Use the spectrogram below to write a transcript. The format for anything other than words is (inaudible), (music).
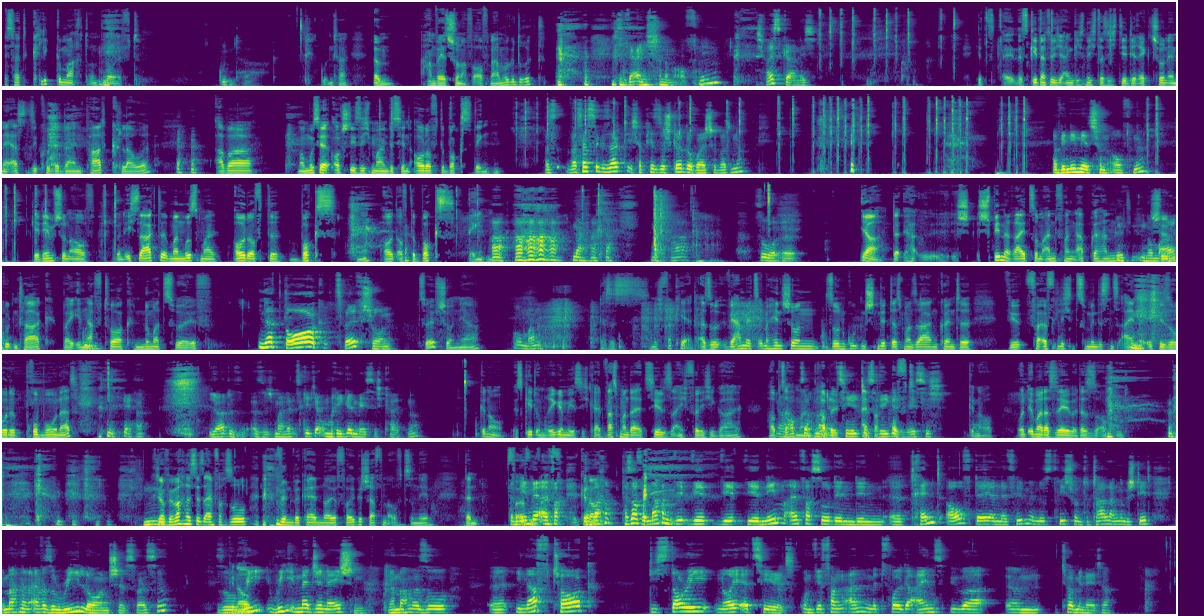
Es hat Klick gemacht und (laughs) läuft. Guten Tag. Guten Tag. Ähm, haben wir jetzt schon auf Aufnahme gedrückt? (laughs) Sind wir eigentlich schon am Aufnehmen? Ich weiß gar nicht. Jetzt, äh, das geht natürlich eigentlich nicht, dass ich dir direkt schon in der ersten Sekunde deinen Part klaue. Aber man muss ja auch schließlich mal ein bisschen out of the box denken. Was, was hast du gesagt? Ich habe hier so Störgeräusche. Warte mal. (laughs) Aber wir nehmen jetzt schon auf, ne? Wir nehmen schon auf. Und ich sagte, man muss mal out of the box, ne? out of the box denken. Ha, ha, ha, na. So, äh, Ja, da, Spinnerei zum Anfang abgehandelt. Normal. Schönen guten Tag bei Enough Talk Nummer 12. na Dog, zwölf schon. 12 schon, ja. Oh Mann. Das ist nicht verkehrt. Also wir haben jetzt immerhin schon so einen guten Schnitt, dass man sagen könnte, wir veröffentlichen zumindest eine (laughs) Episode pro Monat. ja, ja das, also ich meine, es geht ja um Regelmäßigkeit, ne? Genau, es geht um Regelmäßigkeit. Was man da erzählt, ist eigentlich völlig egal. Ja, Hauptsache, Hauptsache man man erzählt das einfach oft. regelmäßig. Genau. Und immer dasselbe, das ist auch gut. (laughs) Ich glaube, wir machen das jetzt einfach so, (laughs) wenn wir keine neue Folge schaffen aufzunehmen, dann Dann nehmen wir einfach, genau. machen, pass auf, wir machen, wir, wir, wir, wir nehmen einfach so den, den äh, Trend auf, der ja in der Filmindustrie schon total lange besteht. Wir machen dann einfach so Relaunches, weißt du? So Genau. Re Reimagination. Und dann machen wir so äh, Enough Talk, die Story neu erzählt. Und wir fangen an mit Folge 1 über ähm, Terminator.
